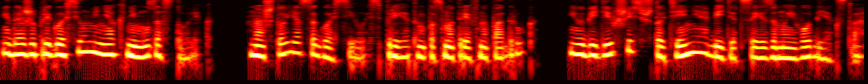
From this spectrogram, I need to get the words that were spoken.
и даже пригласил меня к нему за столик, на что я согласилась, при этом посмотрев на подруг и убедившись, что те не обидятся из-за моего бегства.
